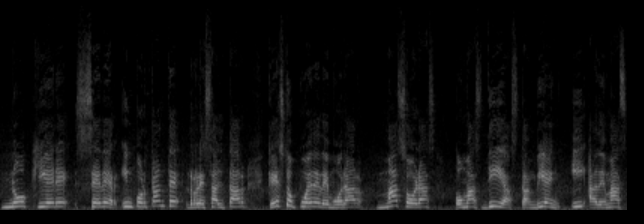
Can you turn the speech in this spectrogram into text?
no quiere ceder. Importante resaltar que esto puede demorar más horas o más días también y además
